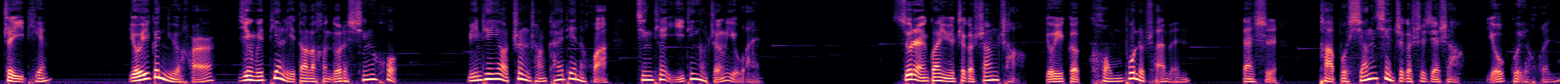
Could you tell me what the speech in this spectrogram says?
这一天，有一个女孩因为店里到了很多的新货，明天要正常开店的话，今天一定要整理完。虽然关于这个商场有一个恐怖的传闻，但是她不相信这个世界上有鬼魂，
